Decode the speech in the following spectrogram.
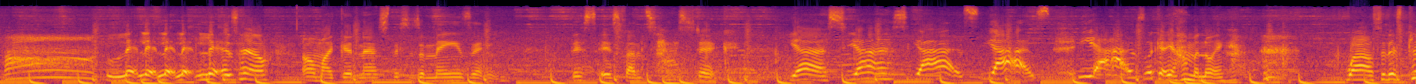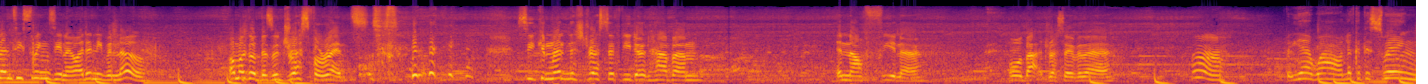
lit, lit, lit, lit, lit as hell. Oh my goodness, this is amazing. This is fantastic. Yes, yes, yes, yes, yes. Okay, I'm annoying. Wow, so there's plenty swings, you know, I didn't even know. Oh my god, there's a dress for rent. so you can rent this dress if you don't have um enough, you know, or that dress over there. Huh. But yeah, wow, look at the swing.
